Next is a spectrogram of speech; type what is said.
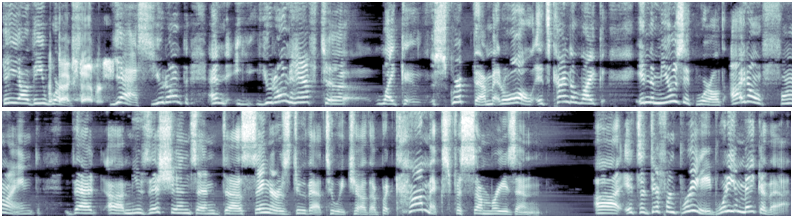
they are the worst. backstabbers. Yes, you don't, and you don't have to like script them at all. It's kind of like in the music world. I don't find that uh, musicians and uh, singers do that to each other, but comics, for some reason, uh, it's a different breed. What do you make of that?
